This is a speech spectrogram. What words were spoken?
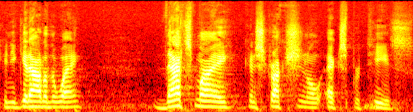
Can you get out of the way? That's my constructional expertise.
